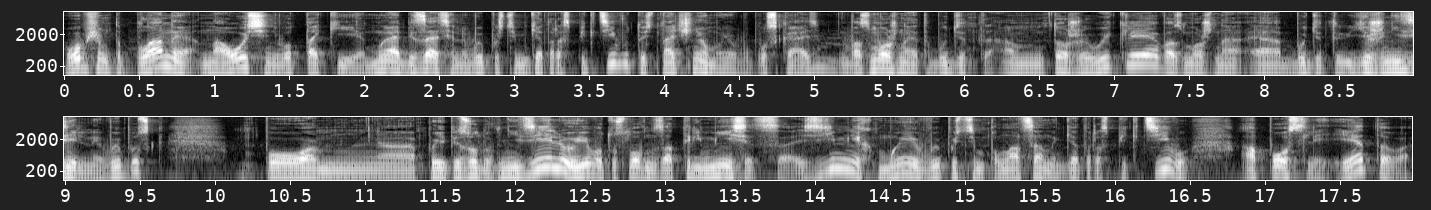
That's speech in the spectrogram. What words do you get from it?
В общем-то, планы на осень вот такие. Мы обязательно выпустим гетроспективу, то есть начнем ее выпускать. Возможно, это будет эм, тоже weekly, возможно, э, будет еженедельный выпуск по, э, по эпизоду в неделю. И вот условно за три месяца зимних мы выпустим полноценную гетроспективу, а после этого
